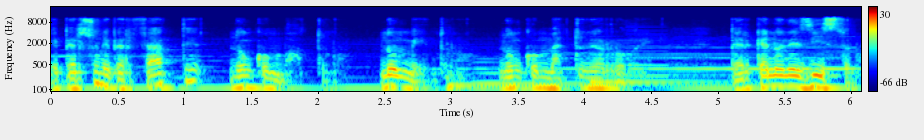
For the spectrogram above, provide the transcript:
Le persone perfette non combattono, non mentono, non commettono errori, perché non esistono.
